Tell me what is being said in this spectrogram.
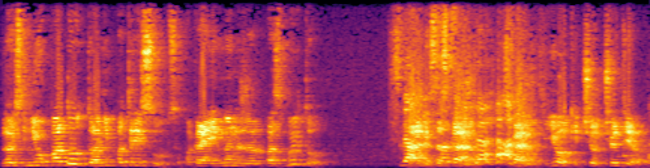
ну если не упадут, то они потрясутся. По крайней мере, менеджер по сбыту Связывается. скажет, скажет, елки, что делать?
